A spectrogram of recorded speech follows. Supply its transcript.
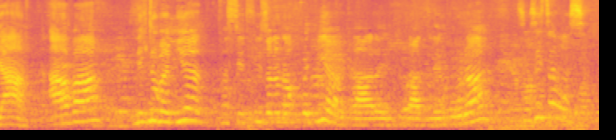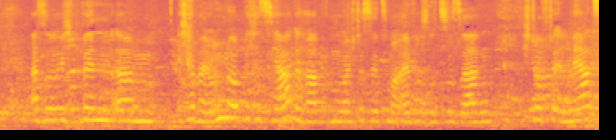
ja, aber nicht nur bei mir passiert viel, sondern auch bei dir gerade im Privatleben, oder? So sieht's aus. Also ich bin, ähm, ich habe ein unglaubliches Jahr gehabt, um euch das jetzt mal einfach so zu sagen. Ich durfte im März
